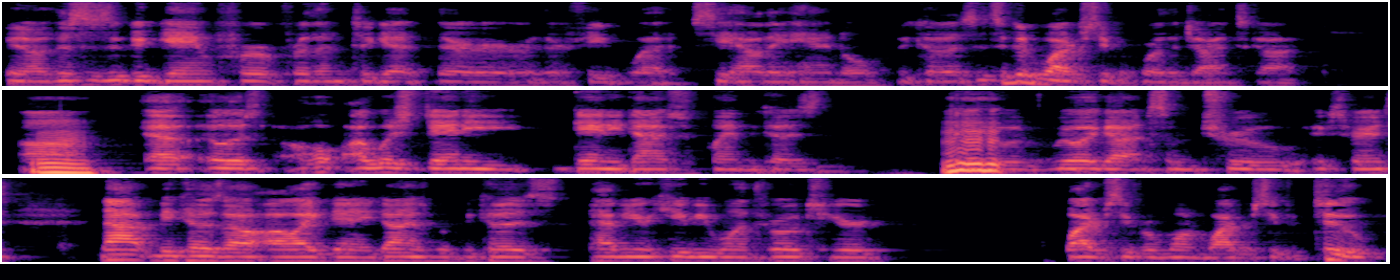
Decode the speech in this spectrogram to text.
you know, this is a good game for for them to get their their feet wet, see how they handle because it's a good wide receiver for the Giants got. Um, uh, it was. I wish Danny Danny Dimes was playing because he Mhm. would really gotten some true experience. Not because I, I like Danny Dimes, but because having your QB one throw to your wide receiver one, wide receiver two,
